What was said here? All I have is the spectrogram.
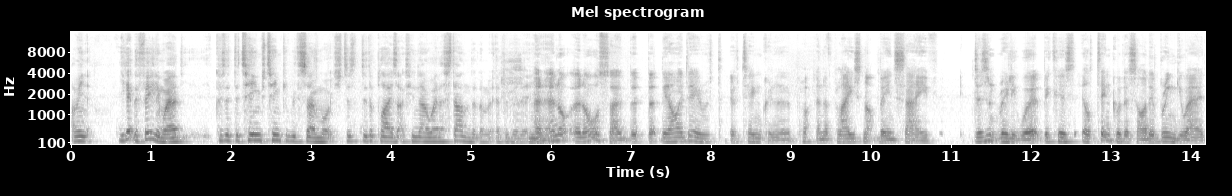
I mean, you get the feeling where because the team's tinkered with so much, does, do the players actually know where they stand at the, at the minute? And, and and also that that the idea of, of tinkering and a, and a place not being safe doesn't really work because he'll tinker with the side, he'll bring you out,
